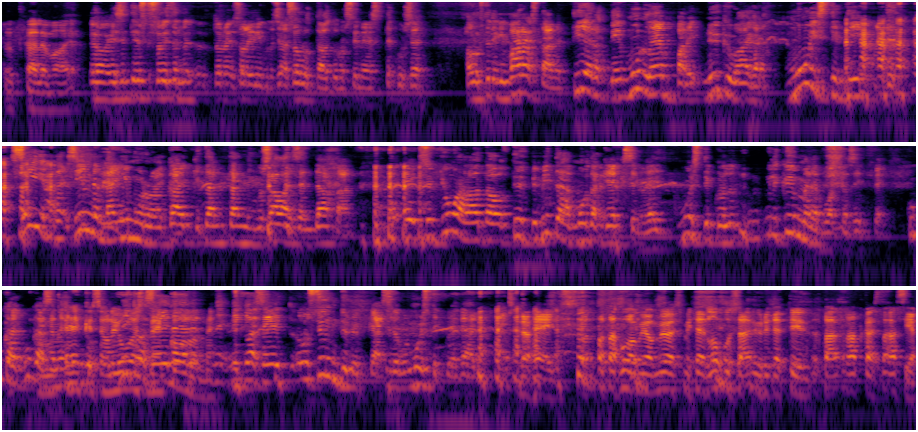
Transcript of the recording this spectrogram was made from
tutkailemaan. Ja... Joo, ja sitten joskus se oli, se oli niin tosiaan soluttautunut sinne, ja sitten kun se halusi tietenkin varastaa ne tiedot, niin mun lempari nykyaikana muistitikku. Sinne, sinne mä imuroin kaikki tämän, tämän niin kuin salaisen datan. Eikö se jumalauta ole tyyppi mitään muuta keksinyt? Ei, muistikku yli, yli kymmenen vuotta sitten. Kuka, kuka se Mutta meni- ehkä se oli Niklas USB ei näe- 3. Ni- Niklas ei ollut syntynytkään silloin, kun muistikkuja käytettiin. No hei, ota huomioon myös, miten lopussa yritettiin ratkaista asia.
